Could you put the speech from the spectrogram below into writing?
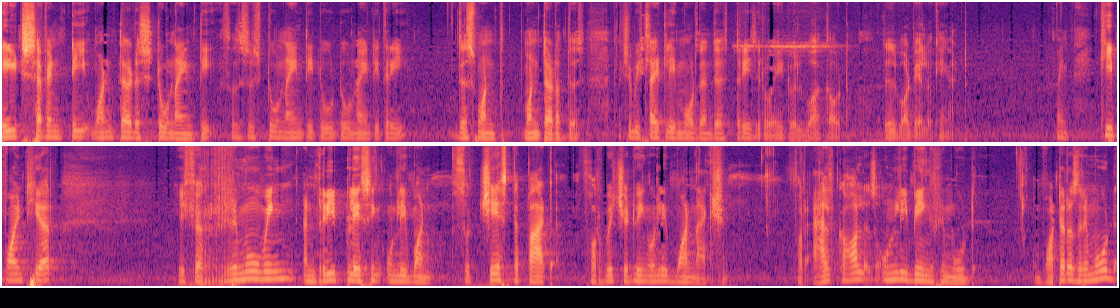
870 one third is 290 so this is 292 293 this one one third of this. That should be slightly more than this 308 will work out. This is what we are looking at. Fine. key point here if you're removing and replacing only one so chase the part for which you're doing only one action. For alcohol is only being removed. Water is removed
